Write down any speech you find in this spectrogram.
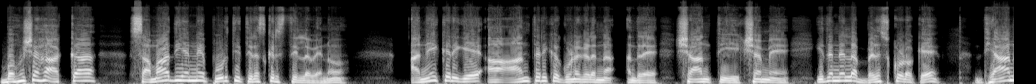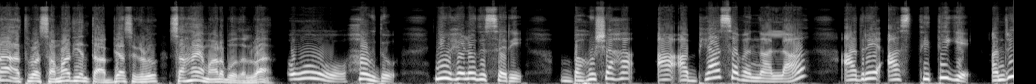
ಬಹುಶಃ ಅಕ್ಕ ಸಮಾಧಿಯನ್ನೇ ಪೂರ್ತಿ ತಿರಸ್ಕರಿಸ್ತಿಲ್ಲವೇನೋ? ಅನೇಕರಿಗೆ ಆ ಆಂತರಿಕ ಗುಣಗಳನ್ನ ಅಂದ್ರೆ ಶಾಂತಿ ಕ್ಷಮೆ ಇದನ್ನೆಲ್ಲ ಬೆಳೆಸ್ಕೊಳ್ಳೋಕೆ ಧ್ಯಾನ ಅಥವಾ ಸಮಾಧಿಯಂತ ಅಭ್ಯಾಸಗಳು ಸಹಾಯ ಮಾಡಬಹುದಲ್ವಾ? ಓ ಹೌದು. ನೀವು ಹೇಳೋದು ಸರಿ. ಬಹುಶಃ ಆ ಅಭ್ಯಾಸವನ್ನಲ್ಲ ಆದ್ರೆ ಆ ಸ್ಥಿತಿಗೆ ಅಂದ್ರೆ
